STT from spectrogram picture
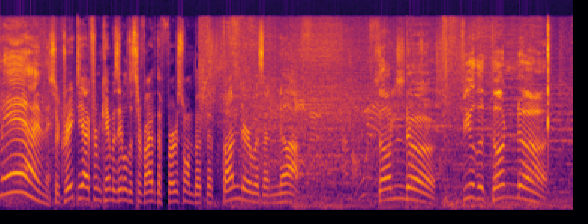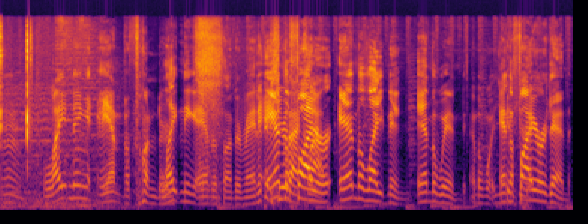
Man. So great DI from Cam was able to survive the first one, but the thunder was enough. Thunder. Feel the thunder. Mm. Lightning and the thunder. Lightning and the thunder, man. And the that fire, and the lightning, and the wind, And the, and the fire again. it.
